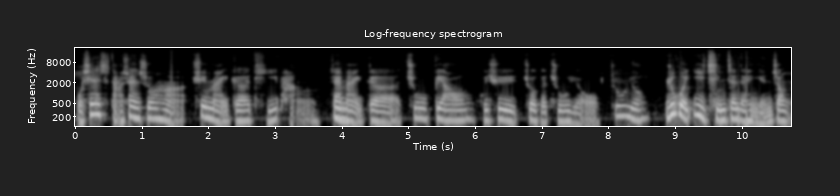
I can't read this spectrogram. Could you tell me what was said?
我现在是打算说哈，去买个蹄膀，再买个猪标，回去做个猪油。猪油。如果疫情真的很严重，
